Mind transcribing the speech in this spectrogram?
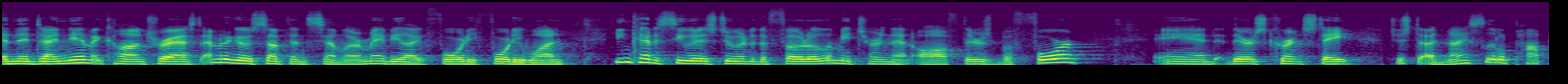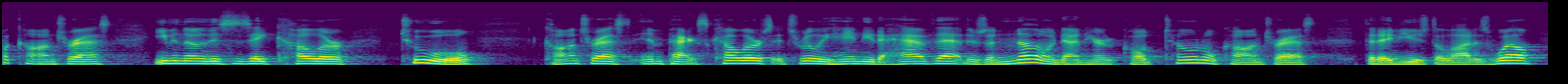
And then dynamic contrast, I'm going to go something similar, maybe like 40, 41. You can kind of see what it's doing to the photo. Let me turn that off. There's before and there's current state. Just a nice little pop of contrast, even though this is a color tool. Contrast impacts colors. It's really handy to have that. There's another one down here called tonal contrast that I've used a lot as well,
